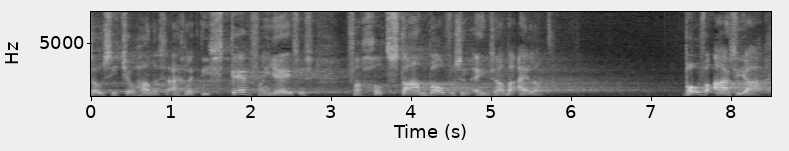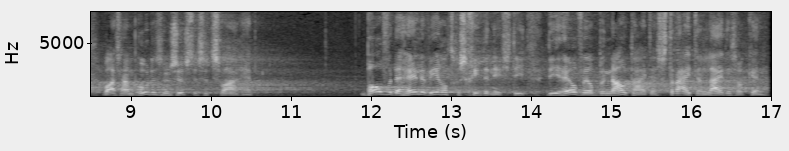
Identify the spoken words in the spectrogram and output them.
Zo ziet Johannes eigenlijk die ster van Jezus, van God, staan boven zijn eenzame eiland. Boven Azië, waar zijn broeders en zusters het zwaar hebben. Boven de hele wereldgeschiedenis, die, die heel veel benauwdheid en strijd en lijden zal kennen.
